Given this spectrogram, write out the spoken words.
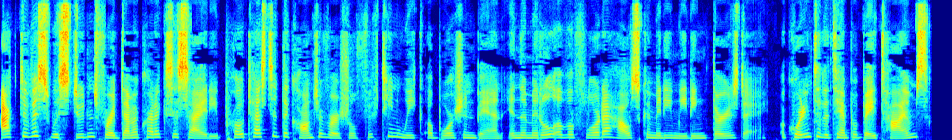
Activists with Students for a Democratic Society protested the controversial 15 week abortion ban in the middle of a Florida House committee meeting Thursday. According to the Tampa Bay Times,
